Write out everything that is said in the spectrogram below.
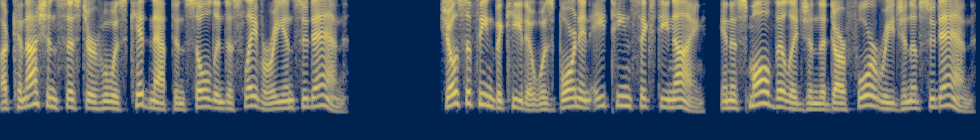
a Canossian sister who was kidnapped and sold into slavery in Sudan. Josephine Bakhita was born in 1869 in a small village in the Darfur region of Sudan.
